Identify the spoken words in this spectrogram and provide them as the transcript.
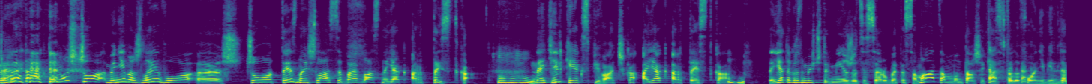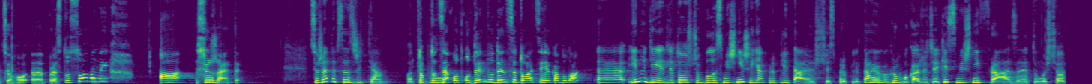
Е, Так, тому що мені важливо, е, що ти знайшла себе власне як артистка, не тільки як співачка, а як артистка. Я так розумію, що ти вмієш вже це все робити сама. Там монтаж якийсь Так, в так, так. телефоні він для цього е, пристосований. А сюжети, Сюжети все з життя. От тобто, іду- це от один в один ситуація, яка була? Е, іноді для того, щоб було смішніше, я приплітаю щось, приплітаю, грубо кажучи, якісь смішні фрази. Тому що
